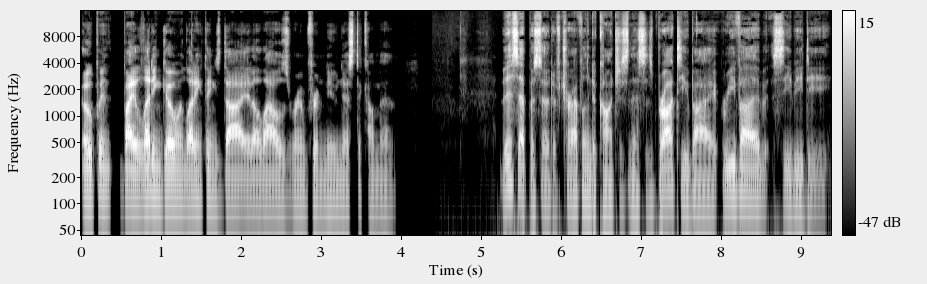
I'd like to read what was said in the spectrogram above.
open by letting go and letting things die it allows room for newness to come in this episode of Traveling to Consciousness is brought to you by Revive CBD.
